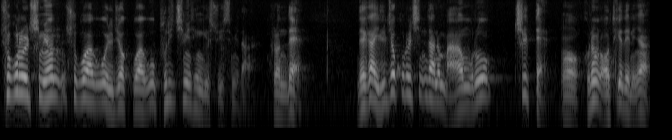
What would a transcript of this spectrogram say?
수구를 치면 수구하고 일적구하고 부딪힘이 생길 수 있습니다. 그런데 내가 일적구를 친다는 마음으로 칠 때, 어, 그러면 어떻게 되느냐?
